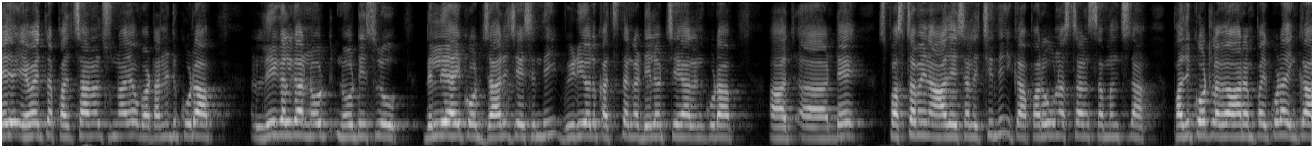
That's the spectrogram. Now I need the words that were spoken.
ఏ ఏవైతే పది ఛానల్స్ ఉన్నాయో వాటన్నిటి కూడా లీగల్గా నోట్ నోటీసులు ఢిల్లీ హైకోర్టు జారీ చేసింది. వీడియోలు ఖచ్చితంగా డిలీట్ చేయాలని కూడా అంటే స్పష్టమైన ఆదేశాలు ఇచ్చింది. ఇక పరువు నష్టానికి సంబంధించిన పది కోట్ల వ్యవహారంపై కూడా ఇంకా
